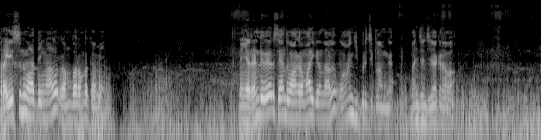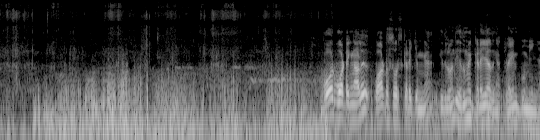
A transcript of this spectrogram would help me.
ப்ரைஸ்னு பார்த்தீங்கனாலும் ரொம்ப ரொம்ப கம்மி. நீங்கள் ரெண்டு பேர் சேர்ந்து வாங்குற மாதிரி இருந்தாலும் வாங்கி பிரிச்சுக்கலாமுங்க. அஞ்சு அஞ்சு ஏக்கராவா. போர் போட்டிங்கனாலும் வாட்டர் சோர்ஸ் கிடைக்குங்க. இதில் வந்து எதுவுமே கிடையாதுங்க. ப்ளைன் பூமிங்க.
